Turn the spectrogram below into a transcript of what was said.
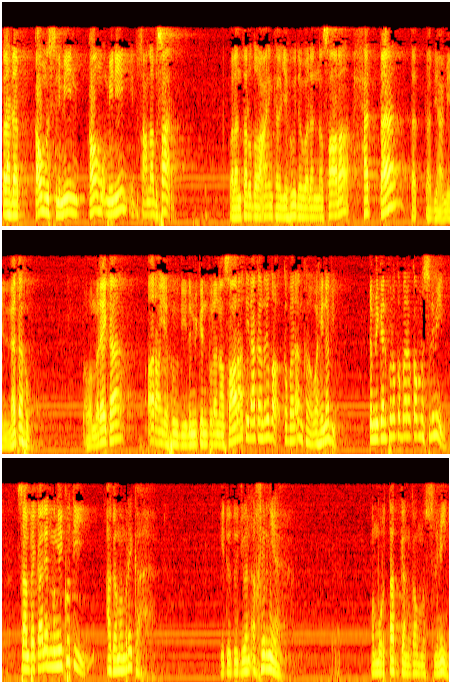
terhadap kaum muslimin, kaum mukminin itu sangatlah besar. Walan tarda 'ankal yahuda walan nasara hatta tattabi'a millatahum. Bahwa mereka orang Yahudi demikian pula Nasara tidak akan ridha kepada engkau wahai Nabi. Demikian pula kepada kaum muslimin sampai kalian mengikuti agama mereka. Itu tujuan akhirnya memurtadkan kaum muslimin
